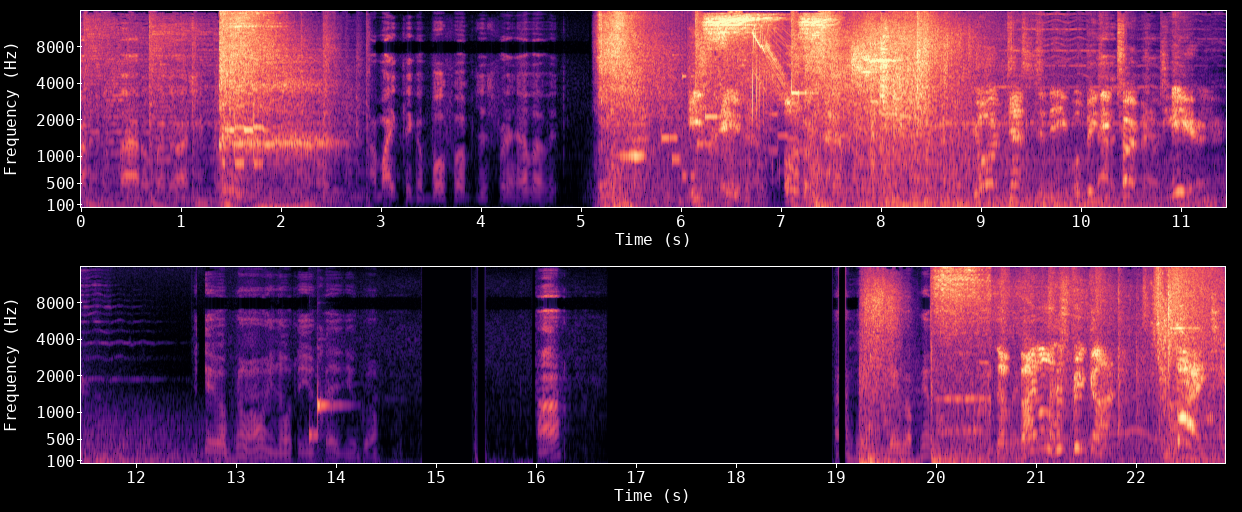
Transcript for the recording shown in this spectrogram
trying to decide on whether I should go. I might pick them both up just for the hell of it. East Asia, overpass. Your destiny will be determined here. You gave up. I don't even know what to even say to you, bro. Huh? I said gave up him. The battle has begun. Fight!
